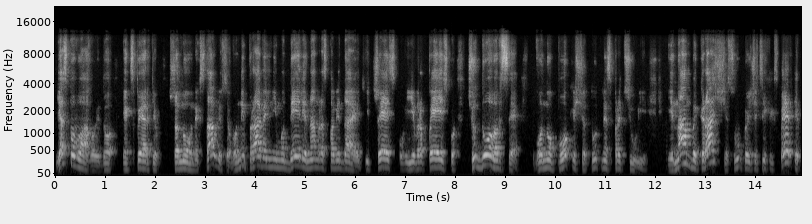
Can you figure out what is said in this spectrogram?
я з повагою до експертів шановних ставлюся. Вони правильні моделі нам розповідають і чеську, і європейську. Чудово все. Воно поки що тут не спрацює. І нам би краще, слухаючи цих експертів,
